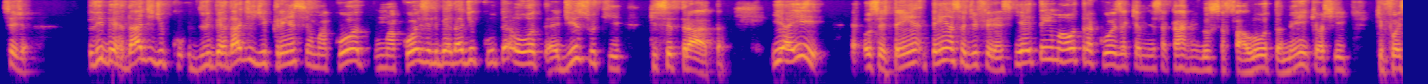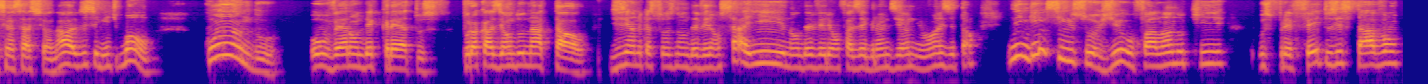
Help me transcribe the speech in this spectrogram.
Ou seja, liberdade de, liberdade de crença é uma, co, uma coisa e liberdade de culto é outra. É disso que, que se trata. E aí, ou seja, tem, tem essa diferença. E aí tem uma outra coisa que a ministra Carmen Lúcia falou também, que eu achei que foi sensacional. Ela disse o seguinte: bom, quando houveram decretos por ocasião do Natal, dizendo que as pessoas não deveriam sair, não deveriam fazer grandes reuniões e tal, ninguém se insurgiu falando que os prefeitos estavam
